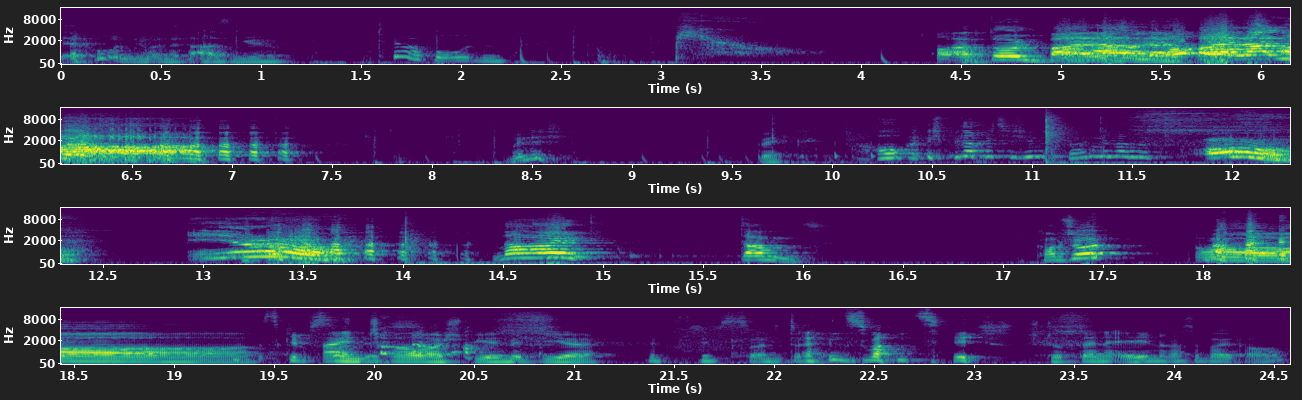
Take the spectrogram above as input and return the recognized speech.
Der Hoden über den Rasen gehüpft. Der Hoden. Achtung, Ball landet, Ball landet. Bin ich? Weg. Oh, ich bin da richtig hin. angelandet. Ja. Nein! Verdammt! Komm schon! Oh, Das gibt's ein nicht. Trauerspiel mit dir. Gibt's doch nicht. 23. Stirbt deine Alienrasse bald aus?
